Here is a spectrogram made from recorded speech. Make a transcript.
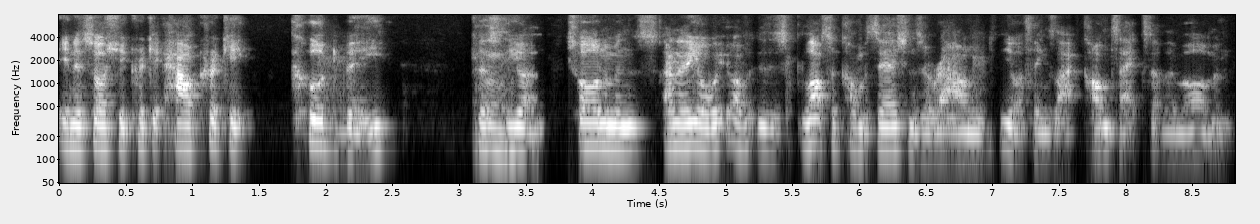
in associate cricket how cricket could be because Mm. you know tournaments and you know we- there's lots of conversations around you know things like context at the moment.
